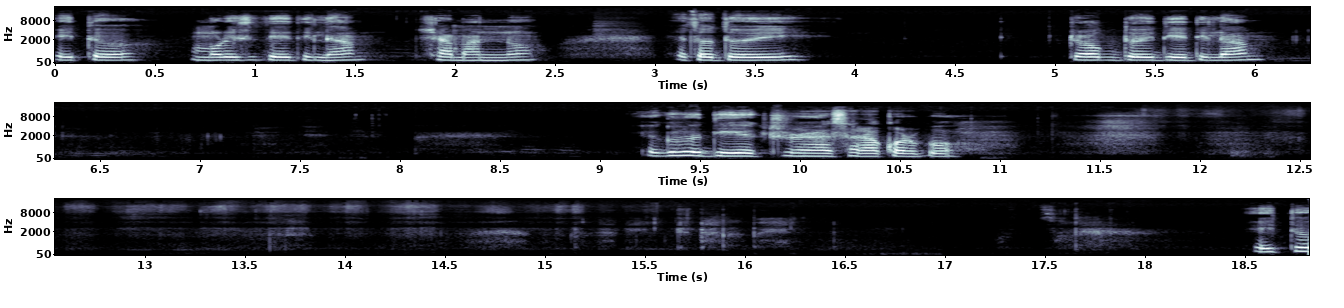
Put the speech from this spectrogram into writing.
এই তো মরিচ দিয়ে দিলাম। সামান্য এত দই, টক দই দিয়ে দিলাম। এগুলো দিয়ে একটু নাড়াচাড়া করব। এই তো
